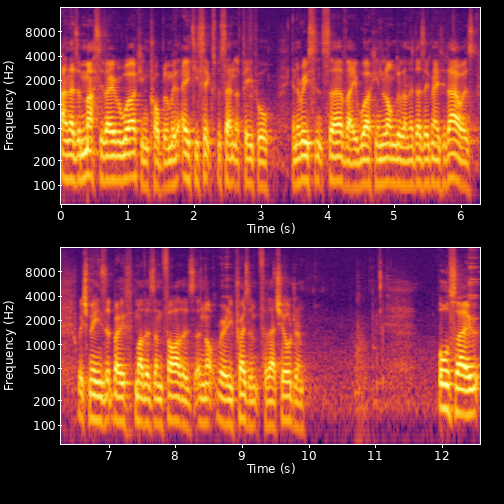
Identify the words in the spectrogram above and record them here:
And there's a massive overworking problem with 86% of people in a recent survey working longer than the designated hours, which means that both mothers and fathers are not really present for their children. Also,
